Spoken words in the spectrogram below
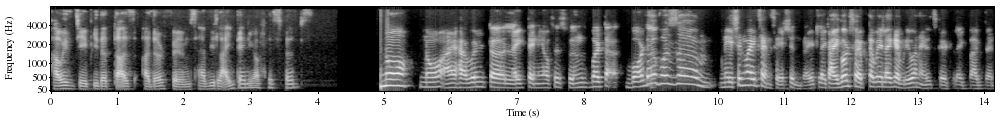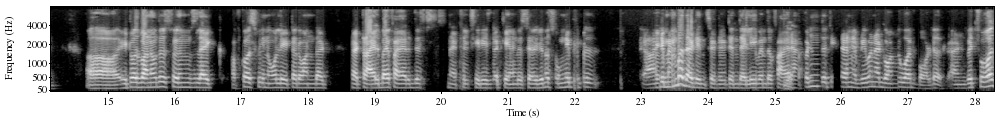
how is JP Dutta's other films? Have you liked any of his films? No, no, I haven't uh, liked any of his films. But uh, Border was a nationwide sensation, right? Like I got swept away like everyone else did, like back then. Uh, it was one of those films. Like, of course, we know later on that Trial by Fire, this Netflix series that came this year. You know, so many people I remember that incident in Delhi when the fire yeah. happened, and everyone had gone to watch Border, and which was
